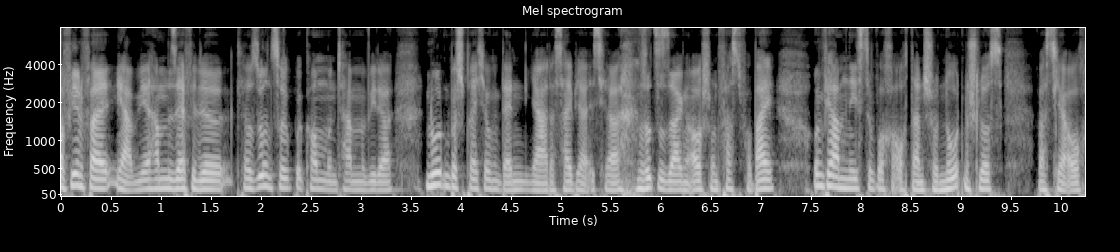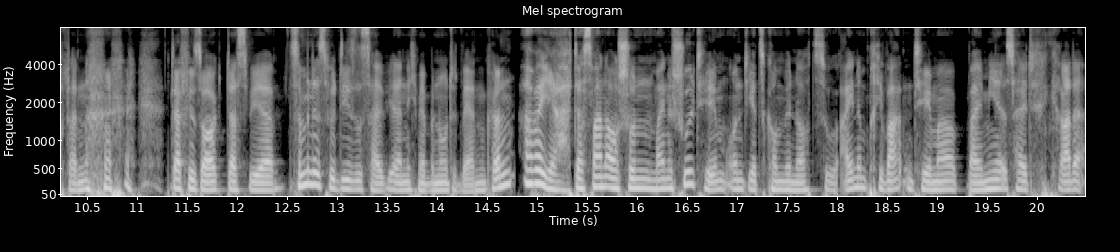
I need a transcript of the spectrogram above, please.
auf jeden Fall, ja, wir haben sehr viele Klausuren zurückbekommen und haben wieder Notenbesprechungen, denn ja, das Halbjahr ist ja sozusagen auch schon fast vorbei. Und wir haben nächste Woche auch dann schon Notenschluss, was ja auch dann dafür sorgt, dass wir zumindest für dieses Halbjahr nicht mehr benotet werden können. Aber ja, das waren auch schon meine Schulthemen und jetzt kommen wir noch zu einem privaten Thema. Bei mir ist halt gerade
